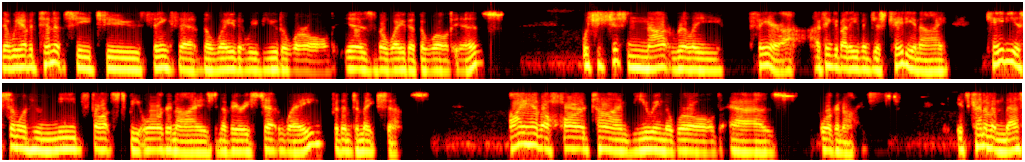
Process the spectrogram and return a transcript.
that we have a tendency to think that the way that we view the world is the way that the world is, which is just not really fair. I, I think about even just Katie and I. Katie is someone who needs thoughts to be organized in a very set way for them to make sense. I have a hard time viewing the world as organized. It's kind of a mess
